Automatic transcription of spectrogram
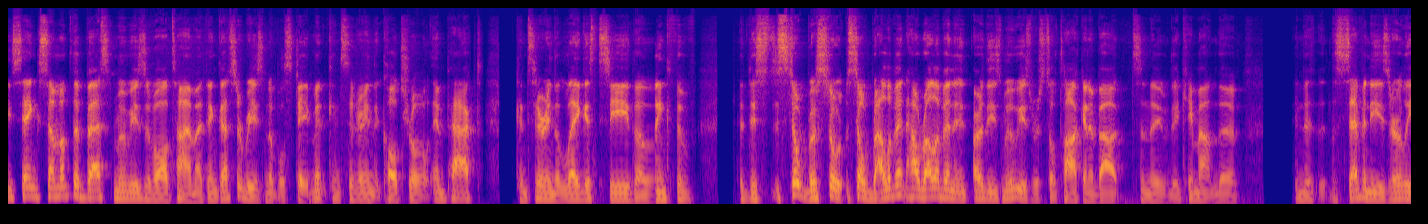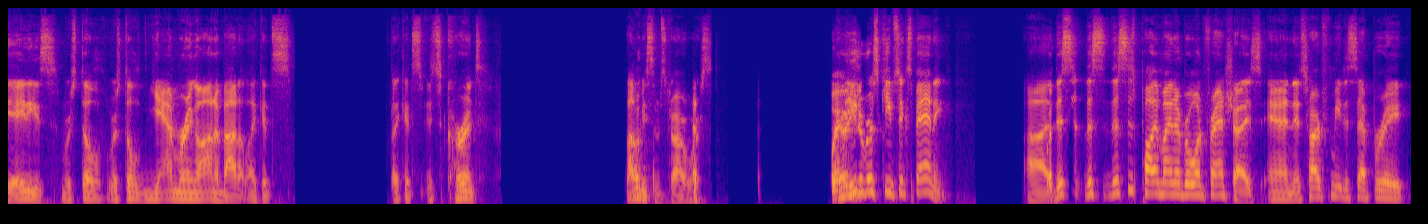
He's saying some of the best movies of all time. I think that's a reasonable statement, considering the cultural impact, considering the legacy, the length of this is still still still relevant. How relevant are these movies? We're still talking about, and they, they came out in the in the, 70s, early 80s. We're still we're still yammering on about it like it's like it's it's current. Love me some Star Wars. Where the universe keeps expanding. Uh, this this this is probably my number one franchise, and it's hard for me to separate,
